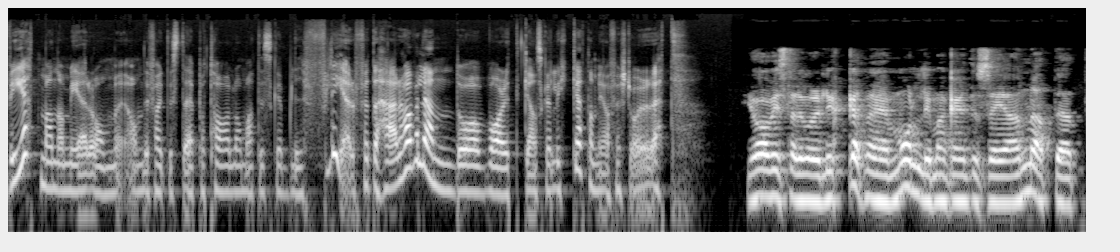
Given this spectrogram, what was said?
Vet man något mer om, om det faktiskt är på tal om att det ska bli fler? För det här har väl ändå varit ganska lyckat om jag förstår det rätt? Ja, visst har det varit lyckat med Molly. Man kan ju inte säga annat. Att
